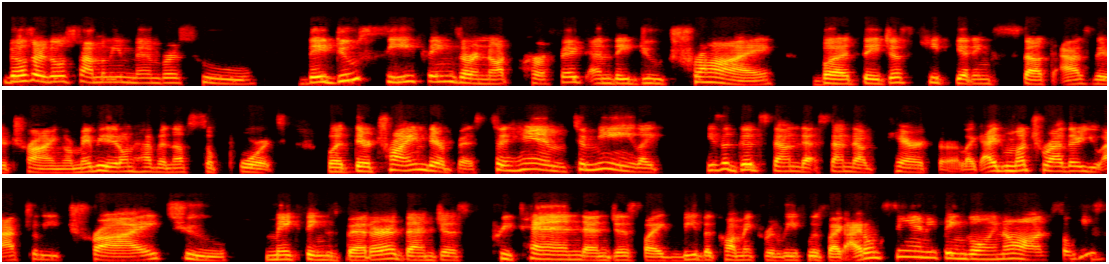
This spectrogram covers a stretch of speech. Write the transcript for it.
those are those family members who they do see things are not perfect and they do try, but they just keep getting stuck as they're trying, or maybe they don't have enough support, but they're trying their best. To him, to me, like he's a good standout standout character. Like I'd much rather you actually try to make things better than just pretend and just like be the comic relief who's like, I don't see anything going on. So he's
